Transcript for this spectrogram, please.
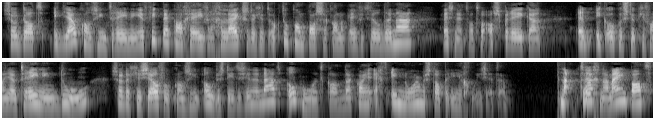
zodat ik jou kan zien trainen, je feedback kan geven, gelijk zodat je het ook toe kan passen, kan ik eventueel daarna. Dat is net wat we afspreken. En ik ook een stukje van jouw training doe, zodat je zelf ook kan zien, oh, dus dit is inderdaad ook hoe het kan. Daar kan je echt enorme stappen in je groei zetten. Nou, terug naar mijn pad.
